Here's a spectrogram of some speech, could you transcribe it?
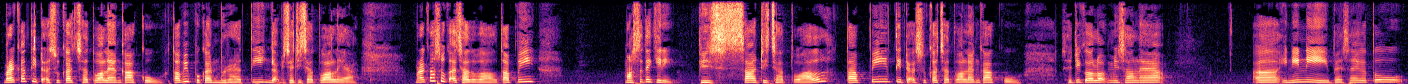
mereka tidak suka jadwal yang kaku. Tapi bukan berarti nggak bisa dijadwal ya. Mereka suka jadwal tapi maksudnya gini bisa dijadwal tapi tidak suka jadwal yang kaku. Jadi kalau misalnya uh, ini nih biasanya itu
